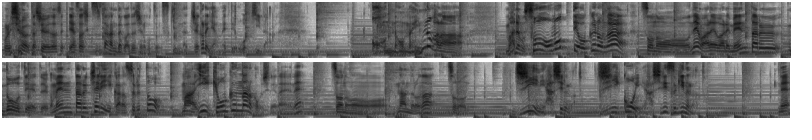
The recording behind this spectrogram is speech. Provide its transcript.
これ以上私を優し優しくするとあんたが私のこと好きになっちゃうからやめておきな。こんな女いんのかな。まあでもそう思っておくのがそのね我々メンタル童貞というかメンタルチェリーからするとまあいい教訓なのかもしれないよね。そのなんだろうな。その G に走るなと。G 行為に走りすぎるなと。ね。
